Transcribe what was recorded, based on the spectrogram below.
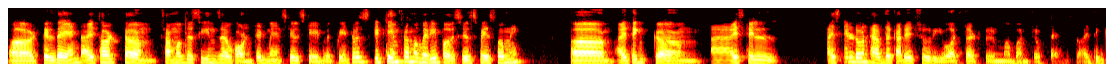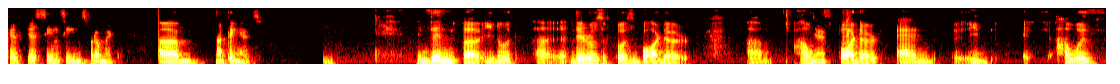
uh, till the end. I thought um, some of the scenes have haunted me and still stayed with me. It was it came from a very personal space for me. Um, I think um, I still I still don't have the courage to rewatch that film a bunch of times. So I think I've just seen scenes from it, um, nothing else. And then uh, you know uh, there was of course Border. Um, how yeah. was Border and it, how was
